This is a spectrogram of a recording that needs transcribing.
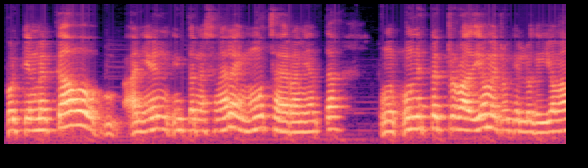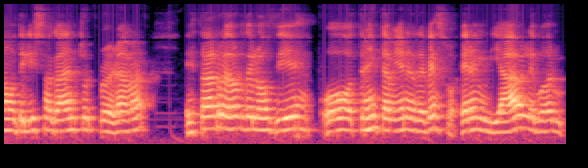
porque el mercado a nivel internacional hay muchas herramientas un, un, espectro radiómetro, que es lo que yo más utilizo acá dentro del programa, está alrededor de los 10 o 30 millones de pesos. Era inviable poder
